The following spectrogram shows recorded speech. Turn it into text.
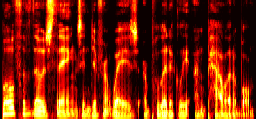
Both of those things, in different ways, are politically unpalatable.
